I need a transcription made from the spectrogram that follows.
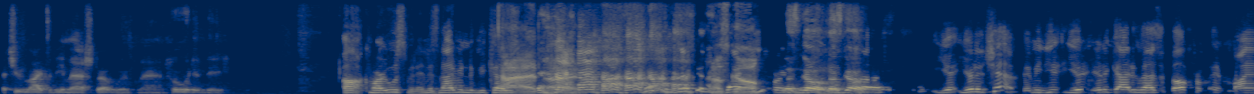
that you'd like to be matched up with, man, who would it be? Oh, Kamaru Usman, and it's not even because. All right, all right. let's go. Let's go. Let's go you're the champ. I mean, you're, you're the guy who has a belt from in my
